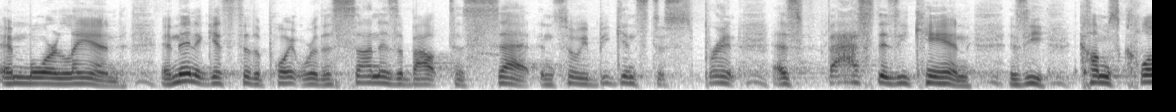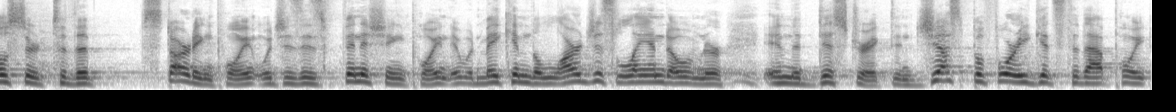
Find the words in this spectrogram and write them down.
and more land. And then it gets to the point where the sun is about to set. And so he begins to sprint as fast as he can as he comes closer to the starting point, which is his finishing point. It would make him the largest landowner in the district. And just before he gets to that point,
